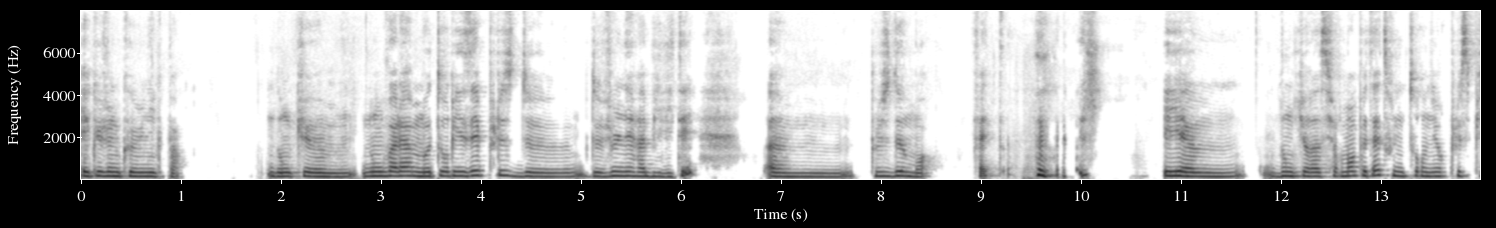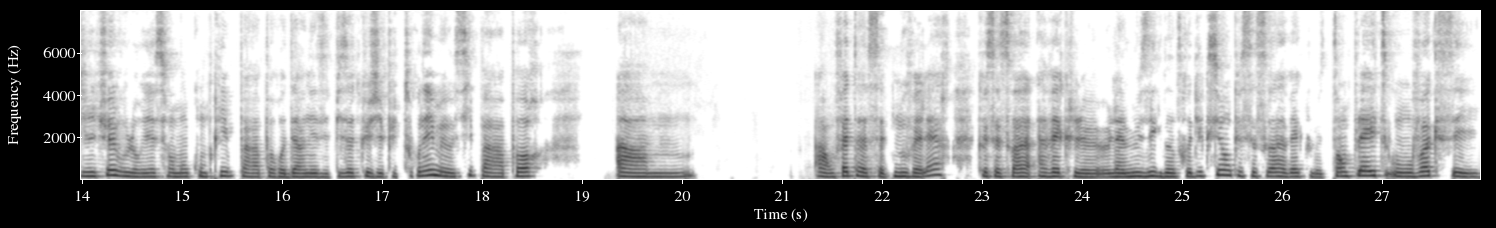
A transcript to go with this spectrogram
et que je ne communique pas. Donc, euh, donc voilà, m'autoriser plus de, de vulnérabilité, euh, plus de moi, en fait. et donc il y aura sûrement peut-être une tournure plus spirituelle, vous l'auriez sûrement compris par rapport aux derniers épisodes que j'ai pu tourner, mais aussi par rapport à, en fait à cette nouvelle ère, que ce soit avec la musique d'introduction, que ce soit avec le template où on voit que c'est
